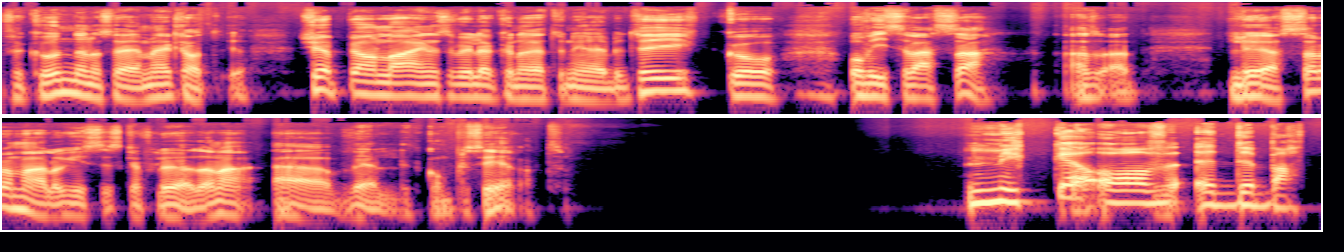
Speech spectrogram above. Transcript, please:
för kunden att säga, men det är klart, köper jag online så vill jag kunna returnera i butik och, och vice versa. Alltså att lösa de här logistiska flödena är väldigt komplicerat. Mycket av debatten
